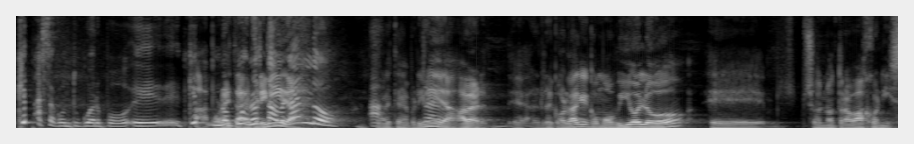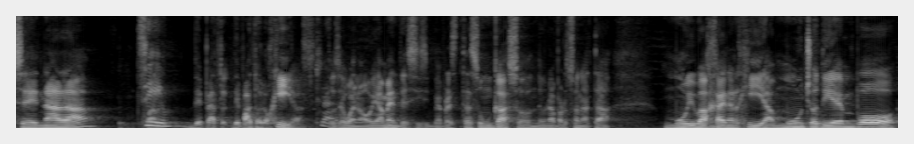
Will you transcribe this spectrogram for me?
qué pasa con tu cuerpo? Eh, ah, ¿No, está, hablando? Ah, está deprimida. A ver, eh, recordá que como biólogo eh, yo no trabajo ni sé nada de, patologías. Entonces, bueno, obviamente, si me presentas un caso donde una persona está muy baja de energía mucho tiempo,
